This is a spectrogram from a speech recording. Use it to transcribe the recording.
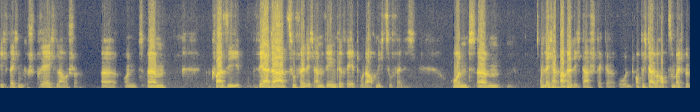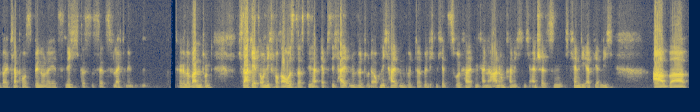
ich welchem Gespräch lausche. Äh, und ähm, quasi, wer da zufällig an wen gerät oder auch nicht zufällig. Und ähm, in welcher Bubble ich da stecke. Und ob ich da überhaupt zum Beispiel bei Clubhouse bin oder jetzt nicht, das ist jetzt vielleicht relevant. Und ich sage jetzt auch nicht voraus, dass diese App sich halten wird oder auch nicht halten wird. Da will ich mich jetzt zurückhalten. Keine Ahnung, kann ich nicht einschätzen. Ich kenne die App ja nicht. Aber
